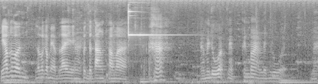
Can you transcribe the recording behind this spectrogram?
ดีครับทุกคนแล้วมากับแมปอะไรอะ คุณสตังค์พามาฮะอะไม่รู้อะแบบเพื่อนบ้านอะไรไม่รู้อะมา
